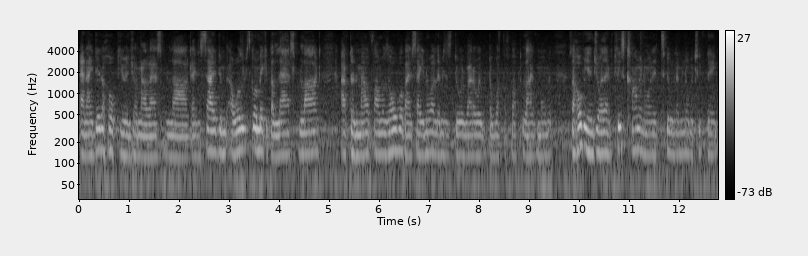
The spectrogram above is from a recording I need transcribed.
And I did hope you enjoyed my last vlog. I decided to, I wasn't gonna make it the last vlog after the marathon was over, but I decided, you know what, let me just do it right away with the what the fuck live moment. So I hope you enjoy that. And please comment on it too. Let me know what you think.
